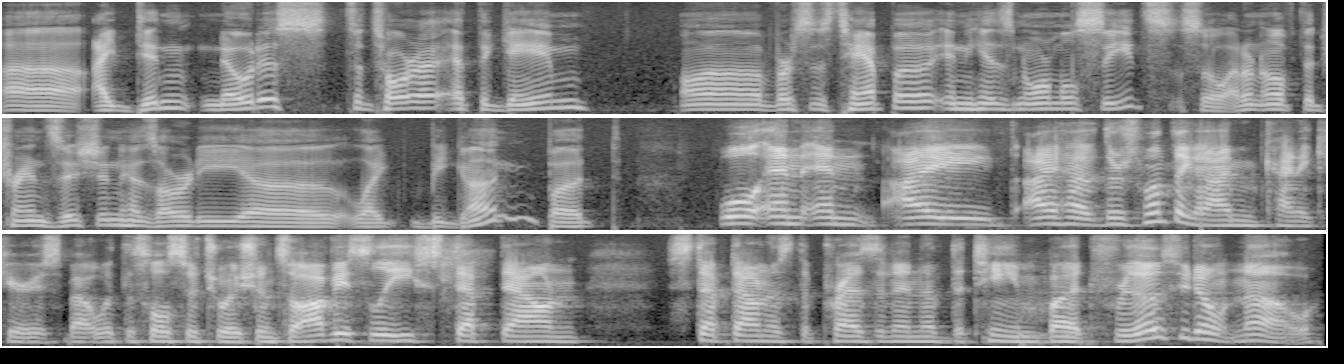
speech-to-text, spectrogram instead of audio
Uh, I didn't notice Tortora at the game uh, versus Tampa in his normal seats, so I don't know if the transition has already uh, like begun. But well, and and I I have there's one thing I'm kind of curious about with this whole situation. So obviously, step down, step down as the president of the team. But for those who don't know,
